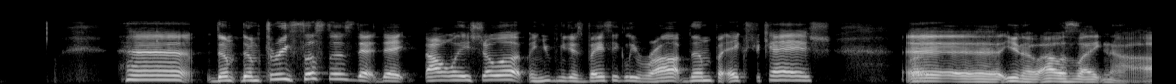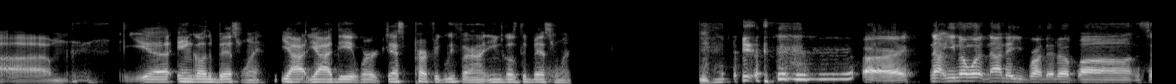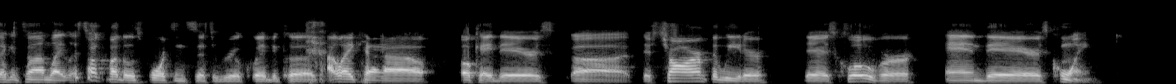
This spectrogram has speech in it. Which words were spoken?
huh, them them three sisters that that always show up, and you can just basically rob them for extra cash. Uh, you know, I was like, nah, um, yeah, Ingo the best one. Y'all, y'all did work. That's perfectly fine. Ingo's the best one. All right. Now you know what? Now that you brought that up uh the second time, like let's talk about those Fortune sisters real quick because I like how okay, there's uh there's Charm, the leader, there's Clover, and there's Coin.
